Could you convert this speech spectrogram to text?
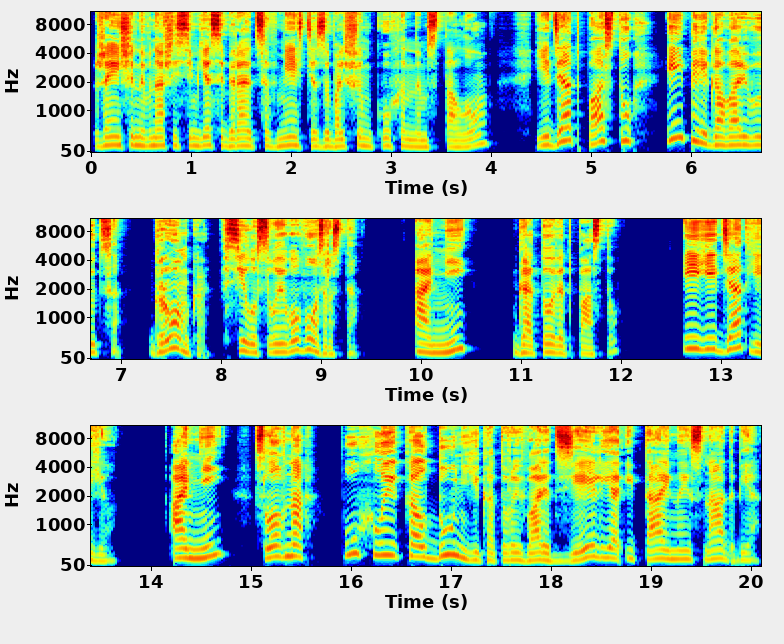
Женщины в нашей семье собираются вместе за большим кухонным столом, едят пасту и переговариваются. Громко, в силу своего возраста. Они готовят пасту и едят ее. Они, словно пухлые колдуньи, которые варят зелья и тайные снадобья.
